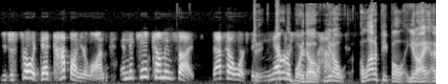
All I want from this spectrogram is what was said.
you just throw a dead cop on your lawn and they can't come inside. That's how it works. They never Turtleboy, though, you know, a lot of people, you know, I, I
